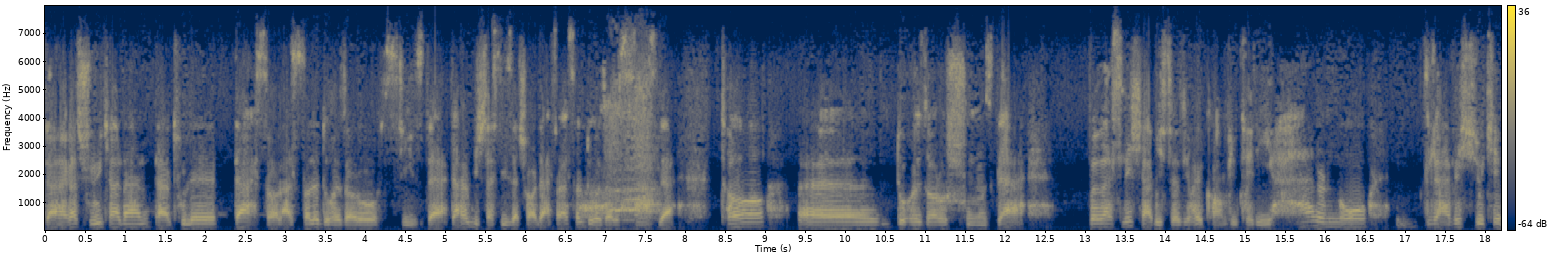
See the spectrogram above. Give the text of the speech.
در حقیقت شروع کردن در طول ده سال از سال 2013 در بیشتر 13 14 سال از سال 2013 تا 2016 به وسیله شبیه سازی های کامپیوتری هر نوع روشی رو که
